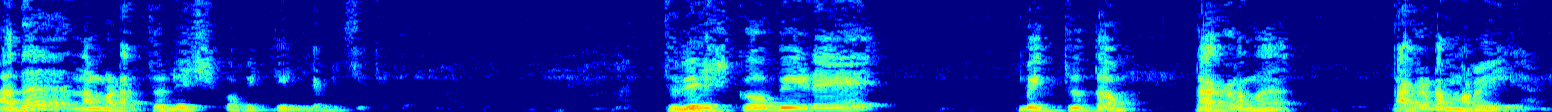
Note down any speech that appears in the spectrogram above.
അത് നമ്മുടെ സുരേഷ് ഗോപിക്ക് ലഭിച്ചിരിക്കുന്നു. സുരേഷ് ഗോപിയുടെ വ്യക്തിത്വം തകർന്ന് തകടം മറിയുകയാണ്.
